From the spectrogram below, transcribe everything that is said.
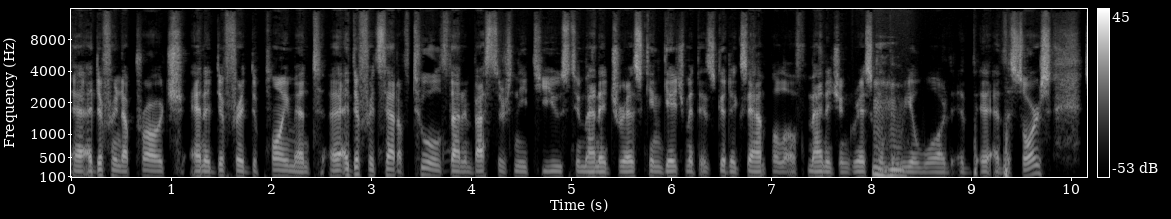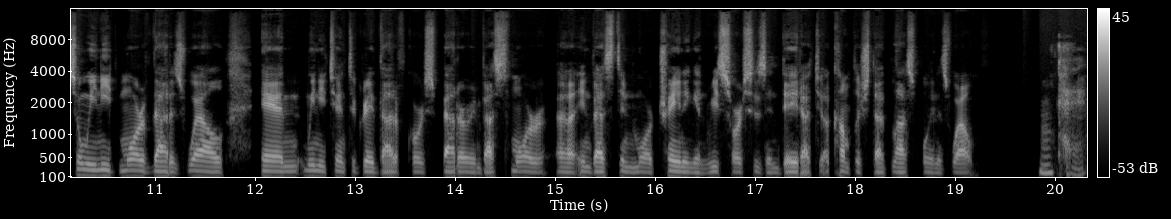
a different approach and a different deployment, a different set of tools that investors need to use to manage risk. Engagement is a good example of managing risk mm-hmm. in the mm-hmm. real world at, at the source. So we need more of that as well. And we need to integrate that, of course, better, invest more, uh, invest in more training and resources and data to accomplish that last point as well. Okay.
